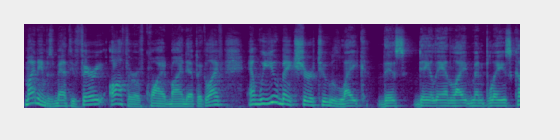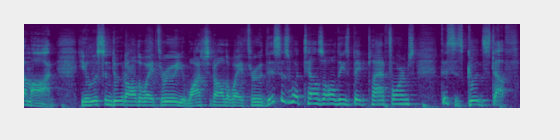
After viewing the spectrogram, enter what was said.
My name is Matthew Ferry, author of Quiet Mind, Epic Life. And will you make sure to like this daily enlightenment, please? Come on. You listen to it all the way through, you watched it all the way through. This is what tells all these big platforms this is good stuff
